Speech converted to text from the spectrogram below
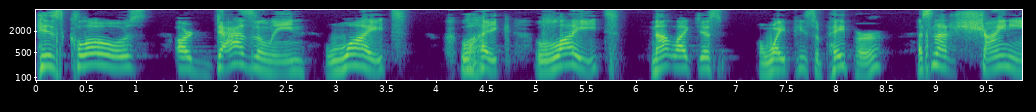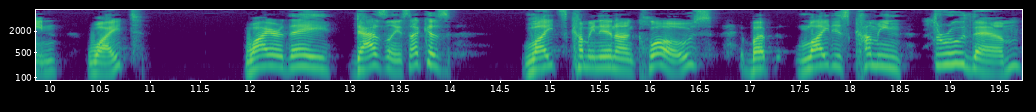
His clothes are dazzling white like light, not like just a white piece of paper. That's not shining white. Why are they dazzling? It's not because light's coming in on clothes, but light is coming through them.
